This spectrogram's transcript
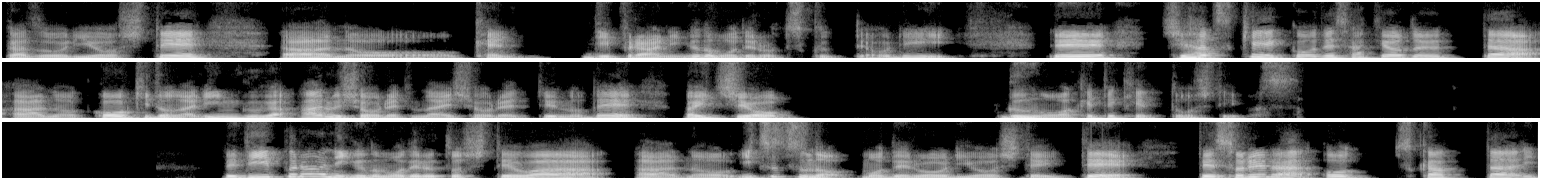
画像を利用して、あの、ディープラーニングのモデルを作っており、で、始発傾向で先ほど言った、あの、高輝度なリングがある症例とない症例っていうので、まあ、一応、群を分けて決闘しています。で、ディープラーニングのモデルとしては、あの、5つのモデルを利用していて、で、それらを使った5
